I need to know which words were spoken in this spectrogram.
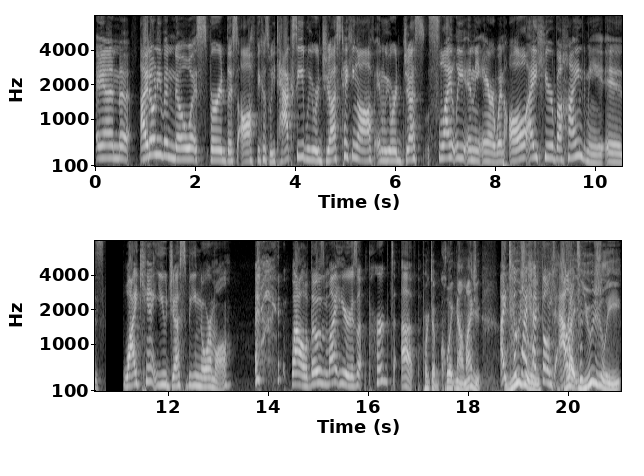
And I don't even know what spurred this off because we taxied, we were just taking off, and we were just slightly in the air when all I hear behind me is, Why can't you just be normal? wow, those my ears perked up. Perked up quick. Now, mind you, I took my headphones out. Right. Usually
